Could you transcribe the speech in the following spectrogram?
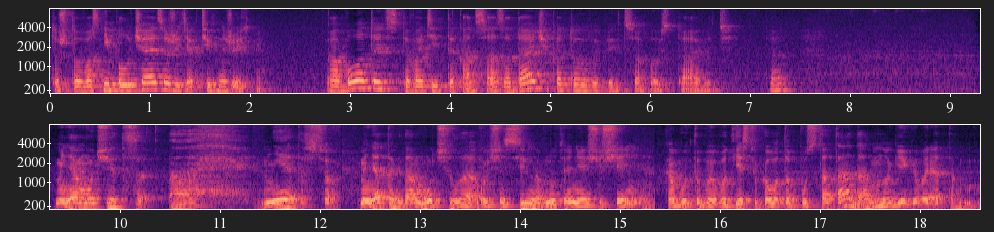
То, что у вас не получается жить активной жизнью работать, доводить до конца задачи, которые вы перед собой ставите. Да? Меня мучает а, не это все. Меня тогда мучило очень сильно внутреннее ощущение. Как будто бы вот есть у кого-то пустота, да, многие говорят там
